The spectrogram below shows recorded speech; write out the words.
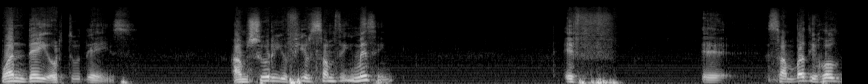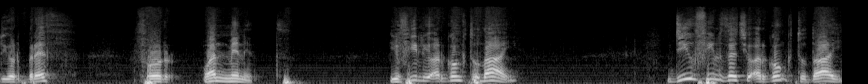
one day or two days, I'm sure you feel something missing. If uh, somebody hold your breath for one minute, you feel you are going to die. Do you feel that you are going to die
